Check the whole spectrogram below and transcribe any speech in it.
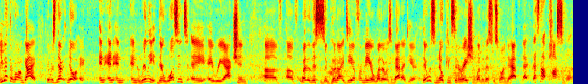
You got the wrong guy. There was never no, and and and, and really there wasn't a, a reaction of, of whether this is a good idea for me or whether it was a bad idea. There was no consideration whether this was going to happen. That, that's not possible.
